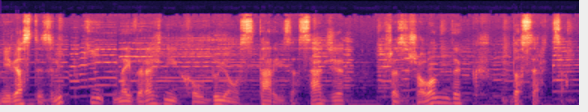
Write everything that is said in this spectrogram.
Niewiasty z Lipki najwyraźniej hołdują starej zasadzie przez żołądek do serca.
